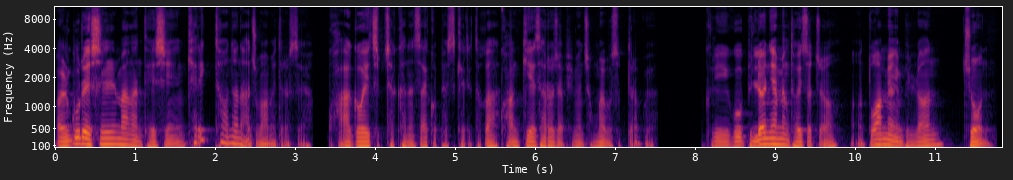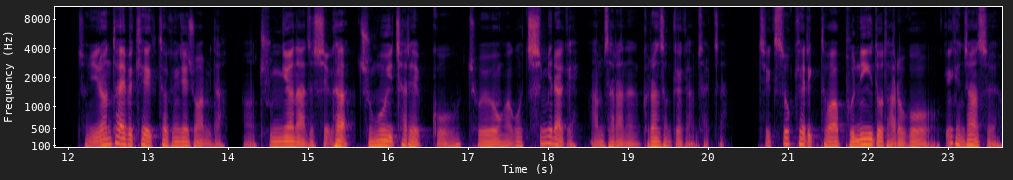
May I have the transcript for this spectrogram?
얼굴에 실망한 대신 캐릭터는 아주 마음에 들었어요. 과거에 집착하는 사이코패스 캐릭터가 광기에 사로잡히면 정말 무섭더라고요. 그리고 villain이 한 명 더 있었죠. 어, 또 한 명의 빌런, 존. 전 이런 타입의 캐릭터 굉장히 좋아합니다. 어, 중년 아저씨가 중후히 차려입고 조용하고 치밀하게 암살하는 그런 성격의 암살자. 직소 캐릭터와 분위기도 다르고 꽤 괜찮았어요.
